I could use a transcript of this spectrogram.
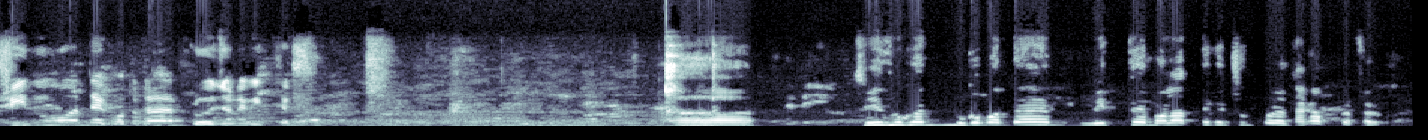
শ্রী মুখোপাধ্যায় কতটা প্রয়োজনে মিথ্যে বলে? আহ, শ্রী মুখো- মুখোপাধ্যায় মিথ্যে বলার থেকে চুপ করে থাকা প্রেফার করে।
